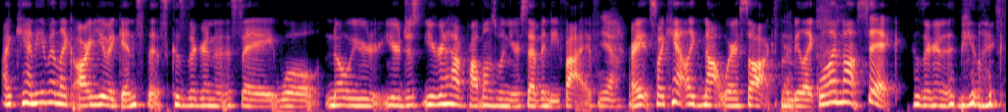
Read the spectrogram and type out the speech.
I can't even like argue against this because they're gonna say, well, no, you're you're just you're gonna have problems when you're 75. Yeah. Right. So I can't like not wear socks and then be like, well, I'm not sick. Because they're gonna be like,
